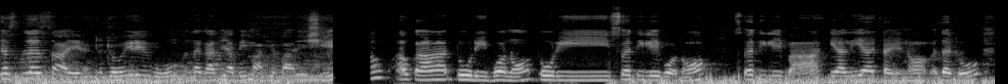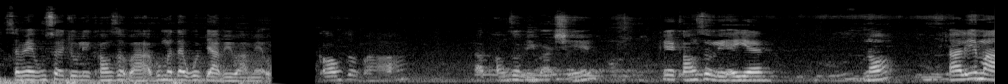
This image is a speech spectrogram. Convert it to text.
Tesla စာရဲ့တတွဲတွေကိုအသက်ကပြပေးမှာဖြစ်ပါတယ်ရှင်နော် အောက်ကတိုရီပေါ့နော်တိုရီဆွဲတီးလေးပေါ့နော်ဆွဲတီးလေးပါတရားလေးရကြရင်တော့မသက်တို့စပယ်ဘူးဆွဲကြိုးလေးခေါင်းစွပ်ပါအခုမသက်ဝတ်ပြပေးပါမယ်ခေါင်းစွပ်ပါဒါခေါင်းစွပ်လေးပါရှင်ကဲခေါင်းစွပ်လေးအရင်နော်ဒါလေးမှာ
